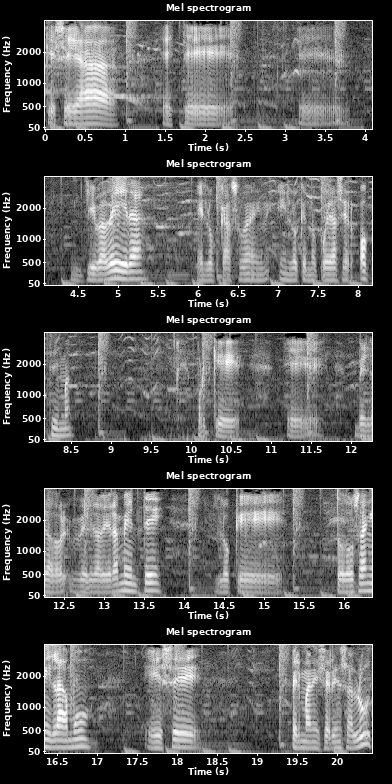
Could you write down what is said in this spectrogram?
que sea este, llevadera, en los casos en, lo que no puede ser óptima. porque verdaderamente lo que todos anhelamos es permanecer en salud,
